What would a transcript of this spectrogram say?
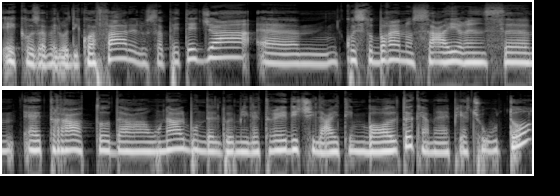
e cosa ve lo dico a fare, lo sapete già, ehm, questo brano Sirens eh, è tratto da un album del 2013, Lighting Bolt, che a me è piaciuto.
